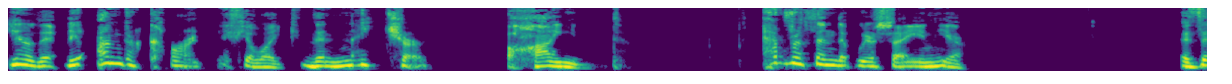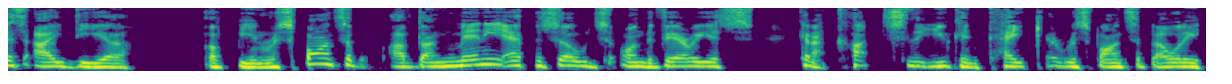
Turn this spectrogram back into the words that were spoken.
you know, the, the undercurrent, if you like, the nature behind everything that we're saying here is this idea of being responsible. I've done many episodes on the various kind of cuts that you can take a responsibility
